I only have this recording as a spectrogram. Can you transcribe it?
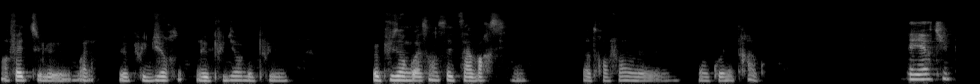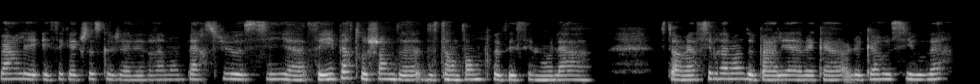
en fait, le, voilà, le plus dur, le plus dur, le plus, le plus angoissant, c'est de savoir si notre enfant, le, on le connaîtra. D'ailleurs, tu parles, et, c'est quelque chose que j'avais vraiment perçu aussi. Euh, c'est hyper touchant de, de t'entendre poser ces mots-là. Je te remercie vraiment de parler avec euh, le cœur aussi ouvert.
